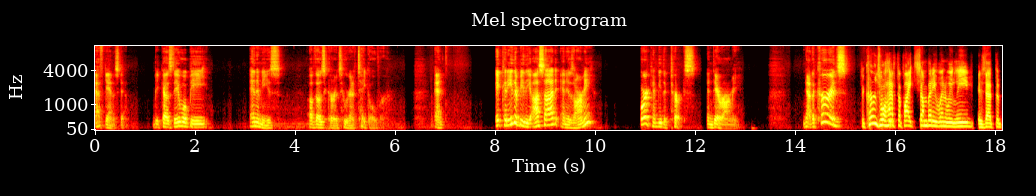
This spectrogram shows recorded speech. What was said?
Afghanistan because they will be enemies of those Kurds who are going to take over. And it can either be the Assad and his army, or it can be the Turks and their army. Now, the Kurds. The Kurds will have to fight somebody when we leave. Is that the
